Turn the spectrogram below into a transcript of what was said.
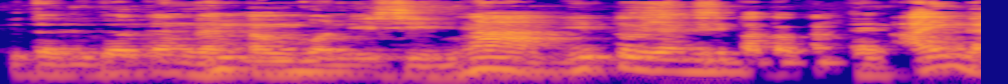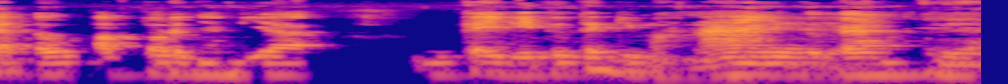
Kita juga kan nggak tahu kondisinya. Nah itu yang jadi patokan. Eh, aing nggak tahu faktornya dia kayak gitu teh gimana gitu kan. Iya.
